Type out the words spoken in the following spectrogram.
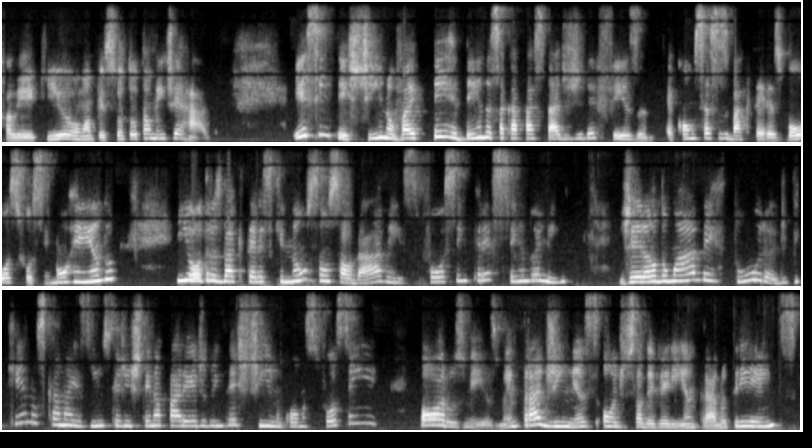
falei aqui, é uma pessoa totalmente errada. Esse intestino vai perdendo essa capacidade de defesa. É como se essas bactérias boas fossem morrendo e outras bactérias que não são saudáveis fossem crescendo ali gerando uma abertura de pequenos canaizinhos que a gente tem na parede do intestino, como se fossem poros mesmo, entradinhas onde só deveria entrar nutrientes,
